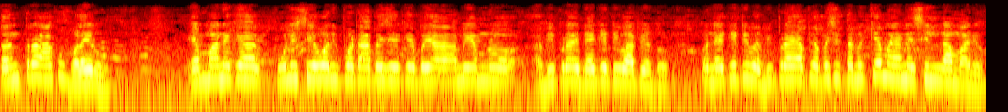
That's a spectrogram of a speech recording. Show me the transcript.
તંત્ર આખું ભળેલું. એમ માને કે પોલીસ એવો રિપોર્ટ આપે છે કે ભાઈ અમે એમનો અભિપ્રાય નેગેટિવ આપ્યો હતો. તો નેગેટિવ અભિપ્રાય આપ્યા પછી તમે કેમ એને સીલ ના માર્યો?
